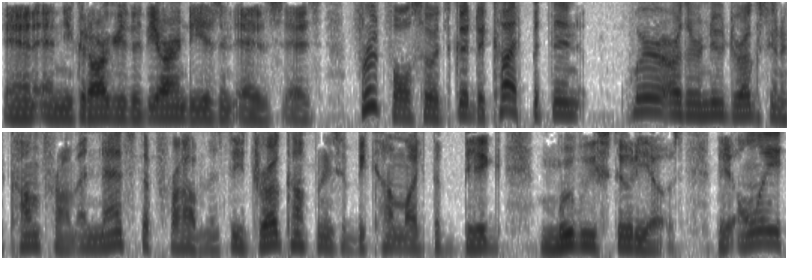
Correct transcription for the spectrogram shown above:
And and you could argue that the r&d isn't as as fruitful so it's good to cut. But then where are their new drugs going to come from? And that's the problem. Is these drug companies have become like the big movie studios. They only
